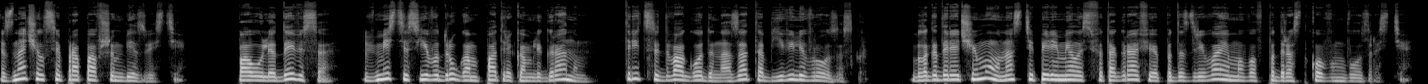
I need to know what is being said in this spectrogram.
значился пропавшим без вести. Пауля Дэвиса вместе с его другом Патриком Леграном 32 года назад объявили в розыск, благодаря чему у нас теперь имелась фотография подозреваемого в подростковом возрасте.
